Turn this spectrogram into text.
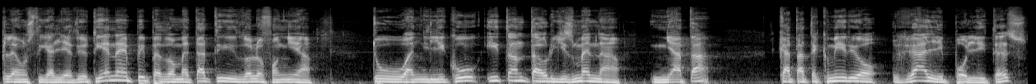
πλέον στη Γαλλία, διότι ένα επίπεδο μετά τη δολοφονία του ανηλικού ήταν τα οργισμένα νιάτα, κατά τεκμήριο Γάλλοι πολίτες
